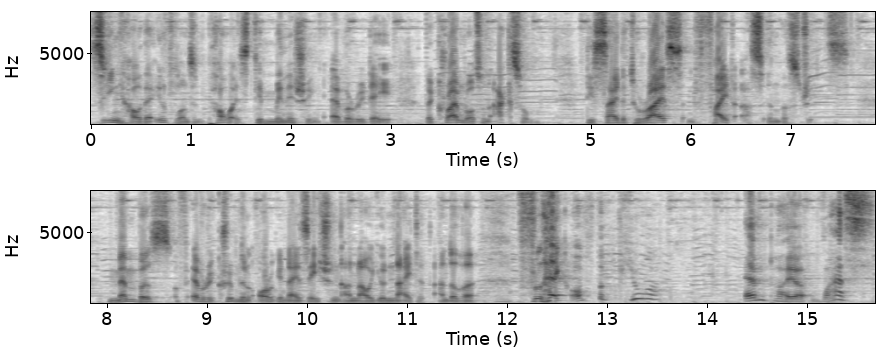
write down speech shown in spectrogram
Seeing how their influence and power is diminishing every day, the crime lords on Axum decided to rise and fight us in the streets. Members of every criminal organization are now united under the flag of the pure empire. Was?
